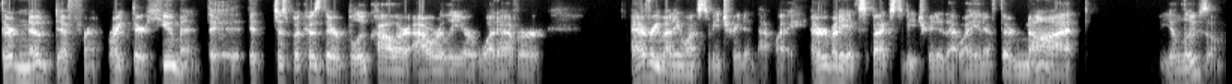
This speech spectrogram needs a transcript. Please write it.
they're no different right? They're human. It, it, just because they're blue collar hourly or whatever everybody wants to be treated that way. Everybody expects to be treated that way. And if they're not you lose them.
